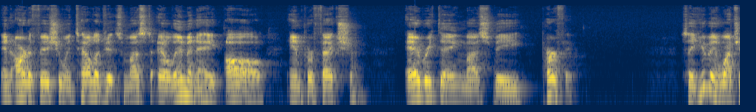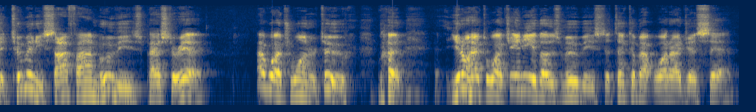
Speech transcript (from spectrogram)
and artificial intelligence must eliminate all imperfection? Everything must be perfect. So you've been watching too many sci fi movies, Pastor Ed. I've watched one or two, but you don't have to watch any of those movies to think about what I just said.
